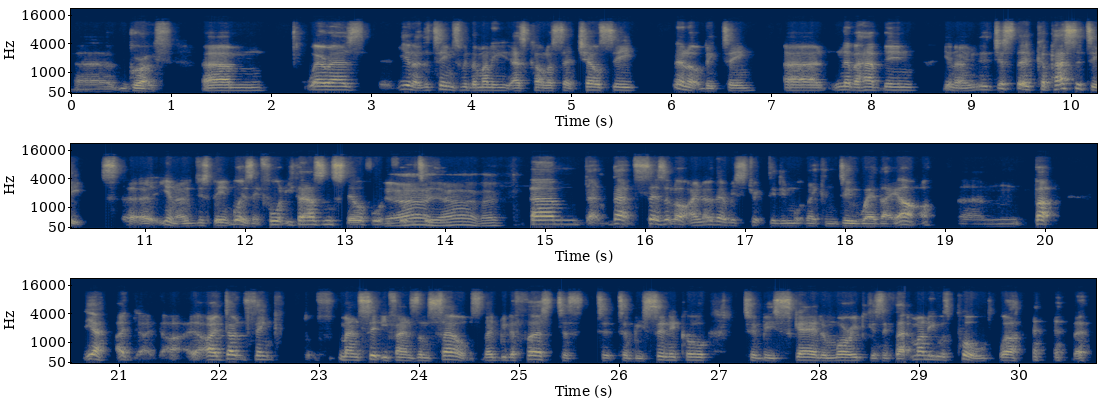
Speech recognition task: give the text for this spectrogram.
uh, growth. Um, whereas you know the teams with the money, as Carlos said, Chelsea, they're not a big team. Uh, never have been. You know, just the capacity. Uh, you know, just being what is it, forty thousand still? 40, yeah, 42? yeah. Um, that that says a lot. I know they're restricted in what they can do where they are, um, but yeah, I, I, I don't think Man City fans themselves, they'd be the first to, to, to, be cynical, to be scared and worried, because if that money was pulled, well, they,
